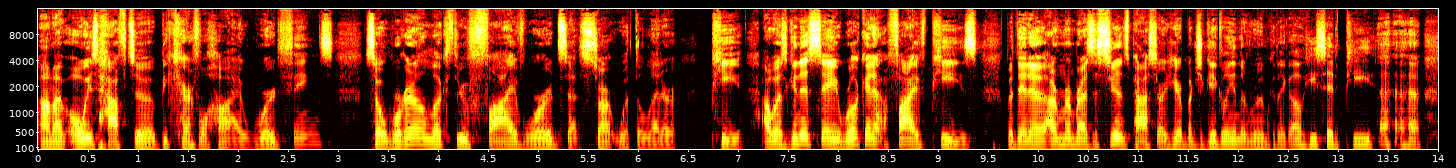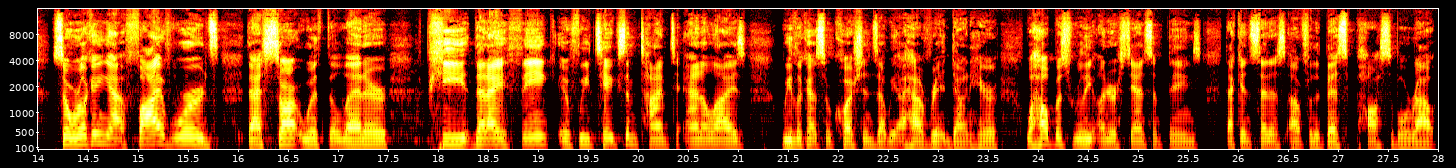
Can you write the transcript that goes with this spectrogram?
um, I always have to be careful how I word things. So we're going to look through five words that start with the letter P. I was going to say we're looking at five P's, but then uh, I remember as a student's pastor, I'd hear a bunch of giggling in the room because, like, oh, he said P. so we're looking at five words that start with the letter P that I think if we take some time to analyze, we look at some questions that we have written down here, will help us really understand some things that can set us up for the best possible route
